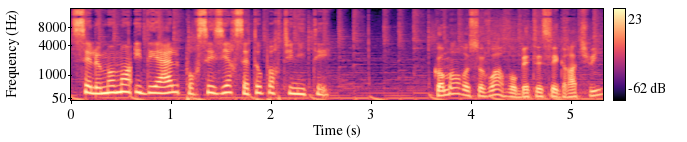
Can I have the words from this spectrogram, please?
c'est le moment idéal pour saisir cette opportunité. Comment recevoir vos BTC gratuits?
